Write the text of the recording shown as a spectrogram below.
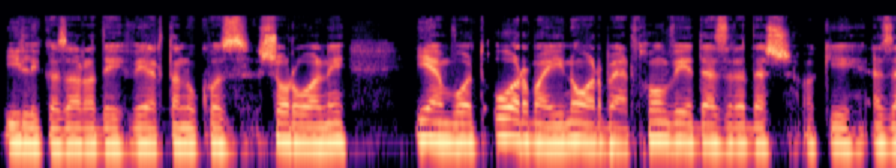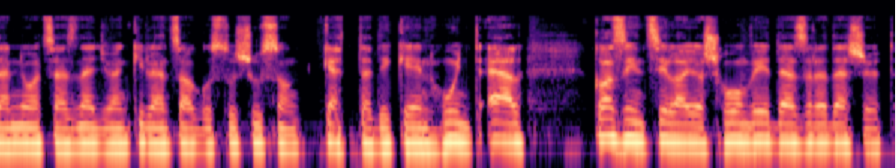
illik az aradi vértanukhoz sorolni. Ilyen volt Ormai Norbert honvédezredes, aki 1849. augusztus 22-én hunyt el. Kazinci Lajos honvédezredes, őt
